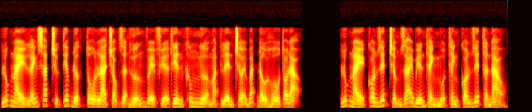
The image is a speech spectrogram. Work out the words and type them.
Lúc này lãnh sát trực tiếp được Tô La chọc giận hướng về phía thiên không ngửa mặt lên trời bắt đầu hô to đạo. Lúc này con giết chậm rãi biến thành một thanh con giết thần đao.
